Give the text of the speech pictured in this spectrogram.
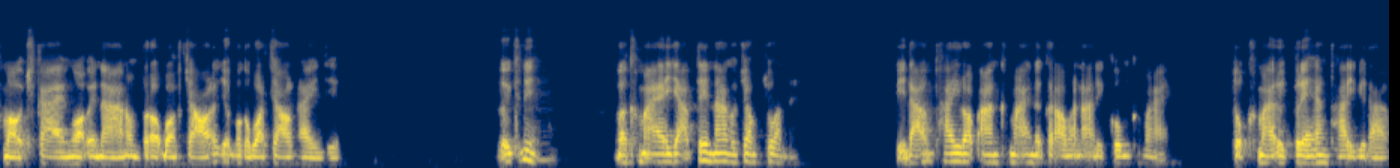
ខ្មោចឆ្កែងាប់ឯណានោះប្រោបោះចោលយកមកកបត់ចោលឯងទៀតដូចគ្នាបើខ្មែរយ៉ាប់ទេណាក៏ចង់ជន់ដែរពីដើមថៃរាប់អានខ្មែរនៅក្រៅអាណានិគមខ្មែរទុកខ្មែរដូចព្រះទាំងថៃពីដើម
